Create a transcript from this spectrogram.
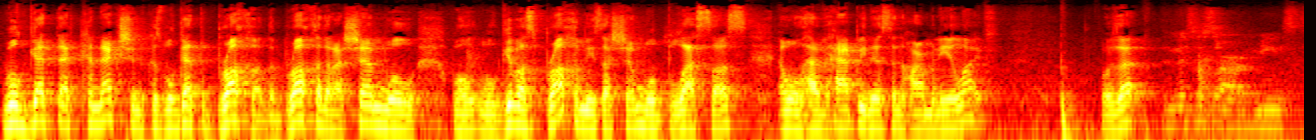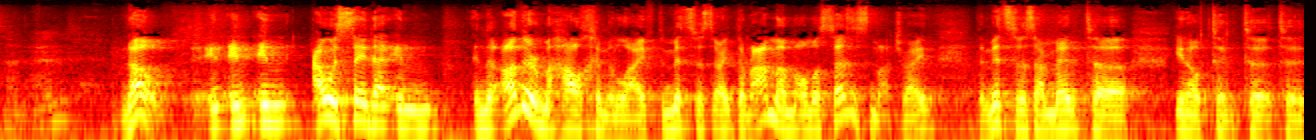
we'll get that connection because we'll get the bracha. The bracha that Hashem will, will, will give us bracha means Hashem will bless us and we'll have happiness and harmony in life. What was that? The mitzvahs are a means to an end. No. In, in, in, I would say that in, in the other mahalchim in life, the mitzvahs, right? The Rambam almost says as much, right? The mitzvahs are meant to, you know, to, to, to,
